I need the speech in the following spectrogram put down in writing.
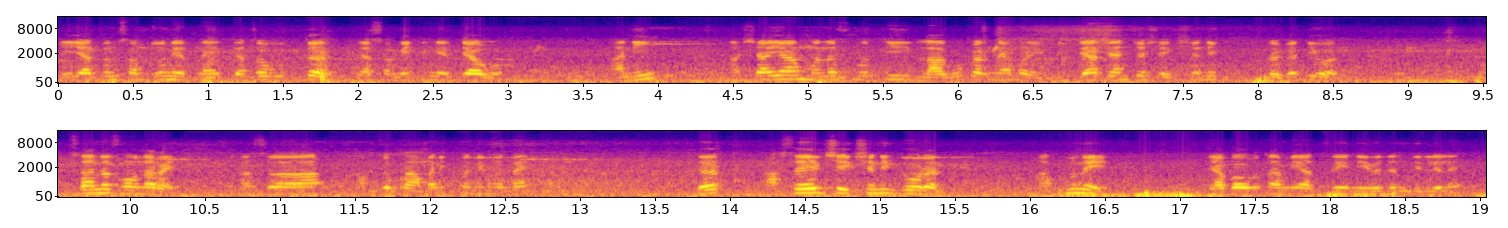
हे यातून समजून येत नाही. त्याचं उत्तर या समितीने द्यावं. आणि अशा या मनस्मृती लागू करण्यामुळे विद्यार्थ्यांच्या शैक्षणिक प्रगतीवर नुकसानच होणार आहे असं आमचं प्रामाणिकपणे मत आहे. तर असं एक शैक्षणिक धोरण आखू नये. याबाबत आम्ही आज हे निवेदन दिलेलं आहे.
